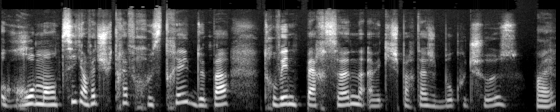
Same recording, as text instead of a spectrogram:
romantique. En fait, je suis très frustrée de pas trouver une personne avec qui je partage beaucoup de choses. Ouais.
